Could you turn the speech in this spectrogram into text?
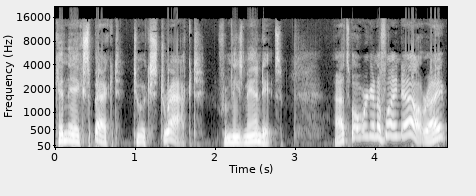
can they expect to extract from these mandates? That's what we're going to find out, right?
